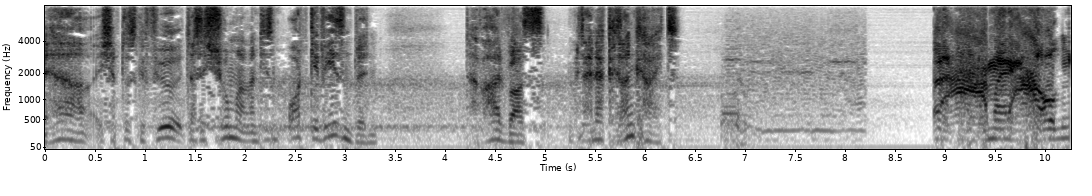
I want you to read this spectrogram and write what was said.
Ja, ich habe das Gefühl, dass ich schon mal an diesem Ort gewesen bin. Da war etwas mit einer Krankheit. Ah, meine Augen!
